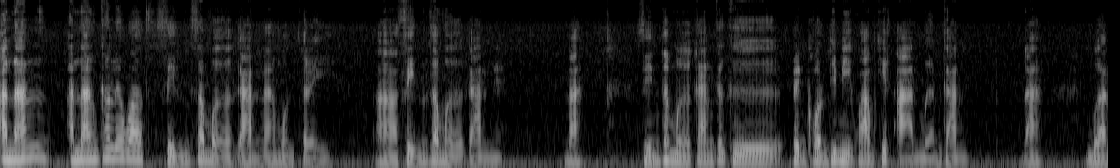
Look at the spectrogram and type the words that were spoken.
อันนั้นอันนั้นเขาเรียกว่าสินเสมอกันนะมนตรี อ่าสินเสมอกันเนี่ยนะสินเสมอกันก็คือเป็นคนที่มีความคิดอ่านเหมือนกันนะ เหมือน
